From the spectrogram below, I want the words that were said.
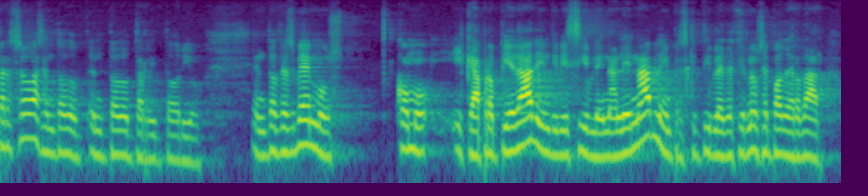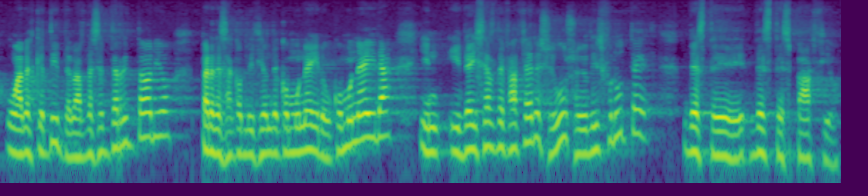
persoas en todo, en todo o territorio. Entón, vemos como e que a propiedade é indivisible, inalienable e imprescriptible, é dicir, non se pode herdar. Unha vez que ti te vas dese territorio, perdes a condición de comuneiro ou comuneira e, e deixas de facer ese uso e o disfrute deste, deste espacio.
